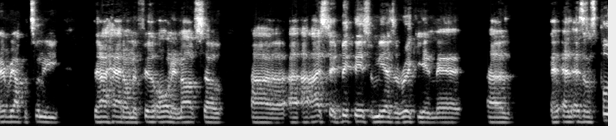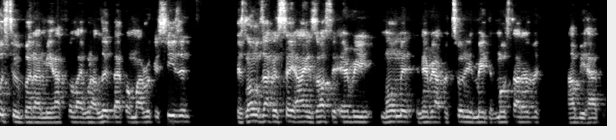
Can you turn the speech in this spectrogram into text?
every opportunity that I had on the field, on and off. So uh, I, I say big things for me as a rookie, and man, uh, as, as, I'm supposed to. But I mean, I feel like when I look back on my rookie season, as long as I can say I exhausted every moment and every opportunity and made the most out of it, I'll be happy.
